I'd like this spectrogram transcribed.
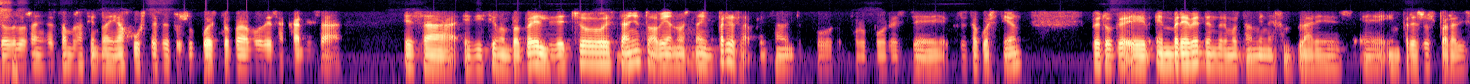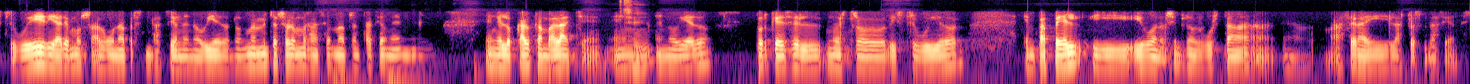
todos los años estamos haciendo ahí ajustes de presupuesto para poder sacar esa esa edición en papel. De hecho este año todavía no está impresa precisamente por, por, por, este, por esta cuestión pero que en breve tendremos también ejemplares eh, impresos para distribuir y haremos alguna presentación en Oviedo. Normalmente solemos hacer una presentación en, en el local Cambalache, en, en Oviedo, porque es el, nuestro distribuidor en papel y, y, bueno, siempre nos gusta eh, hacer ahí las presentaciones.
